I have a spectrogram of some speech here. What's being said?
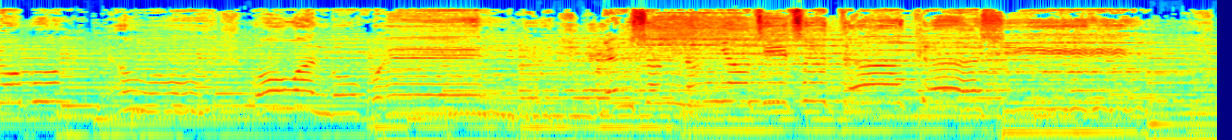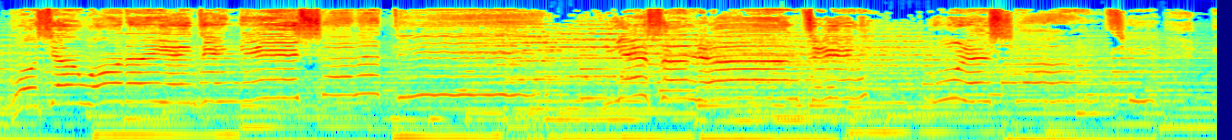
救不了我我挽不回你。人生能有几次的可惜？我想我的眼睛已湿了地夜深人静无人想起一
